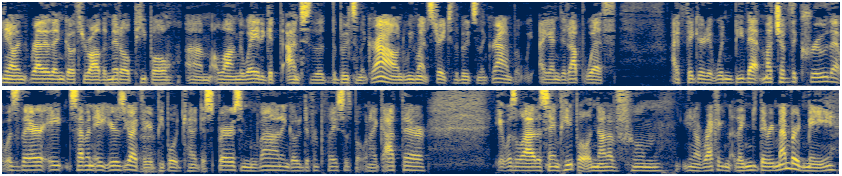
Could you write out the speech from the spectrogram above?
you know, and rather than go through all the middle people, um, along the way to get onto the, the boots on the ground, we went straight to the boots on the ground, but we, I ended up with, I figured it wouldn't be that much of the crew that was there eight, seven, eight years ago. I figured people would kind of disperse and move on and go to different places. But when I got there, it was a lot of the same people, and none of whom you know recognize. They they remembered me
